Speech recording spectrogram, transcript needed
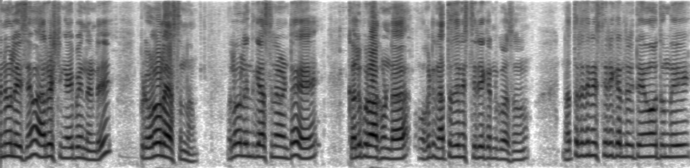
మినువులు వేసాము హార్వెస్టింగ్ అయిపోయిందండి. ఇప్పుడు ఉలవలు వేస్తున్నాం. ఉలవలు ఎందుకు వేస్తున్నామంటే కలుపు రాకుండా ఒకటి నత్రజని స్థిరీకరణ కోసం. నత్రజని స్థిరీకరణ జరిగితే ఏమవుతుంది?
